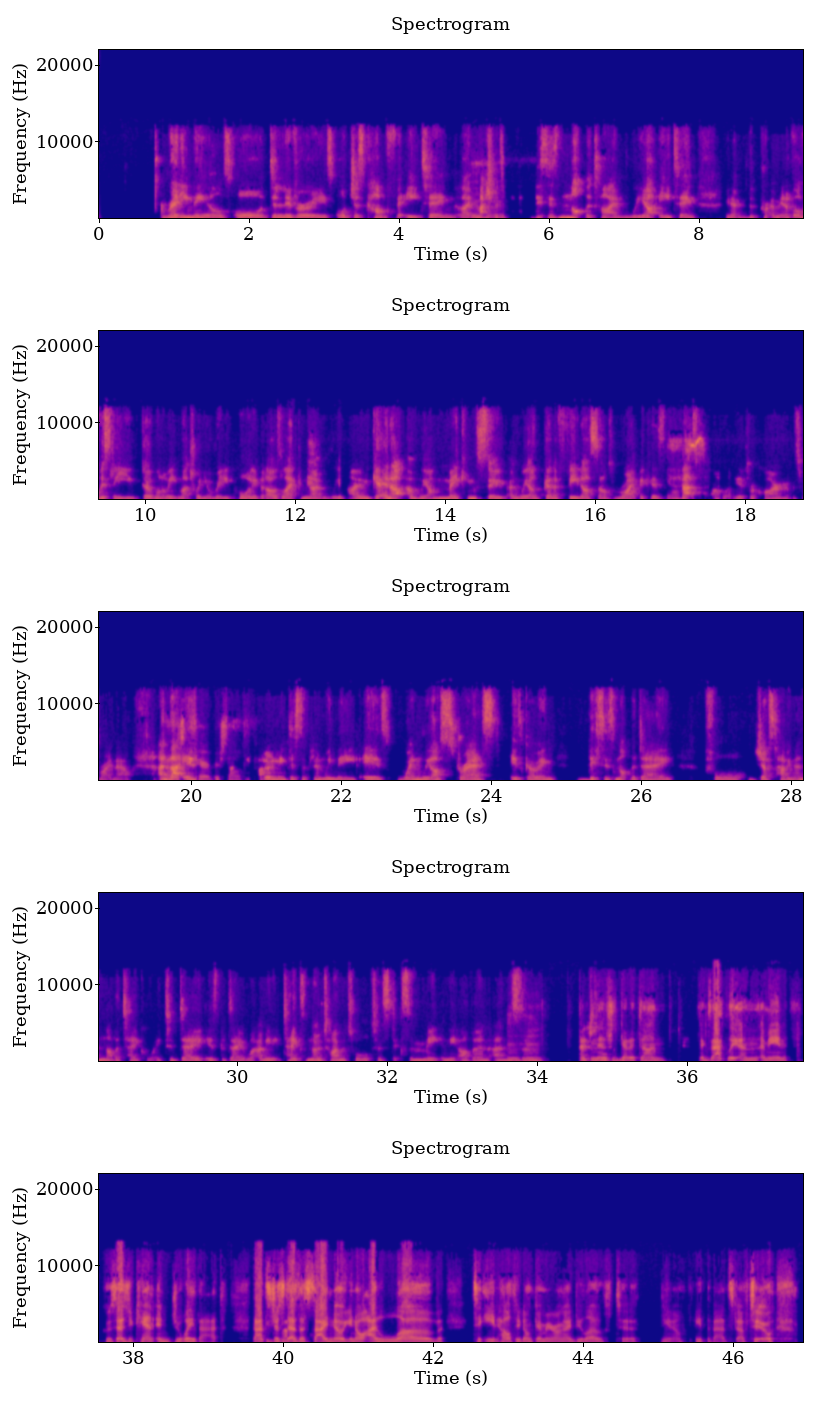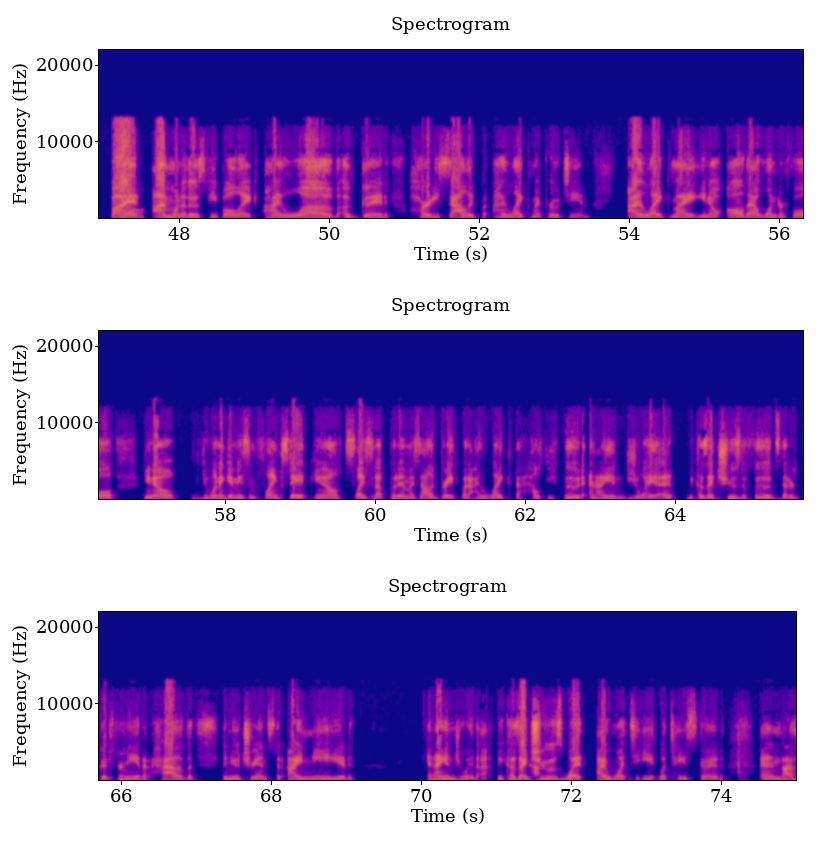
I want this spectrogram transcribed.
ready meals or deliveries or just comfort eating like mm-hmm. mashed potatoes this is not the time. We are eating you know the i mean obviously you don't want to eat much when you're really poorly but i was like no i'm getting up and we are making soup and we are going to feed ourselves right because yes. that's what our body is requiring of us right now and that is care of yourself the only discipline we need is when we are stressed is going this is not the day for just having another takeaway. Today is the day where I mean it takes no time at all to stick some meat in the oven and mm-hmm. some vegetables and get it done exactly and i mean who says you can't enjoy that? That's just as a side note you know i love to eat healthy don't get me wrong i do love to you know eat the bad stuff too but i'm one of those people like i love a good hearty salad but i like my protein. I like my, you know, all that wonderful, you know, you want to give me some flank steak, you know, slice it up, put it in my salad, great. But I like the healthy food and I enjoy it because I choose the foods that are good for me, that have the nutrients that I need. And I enjoy that because I yeah. choose what I want to eat, what tastes good. And, uh,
